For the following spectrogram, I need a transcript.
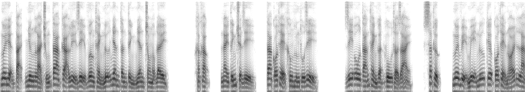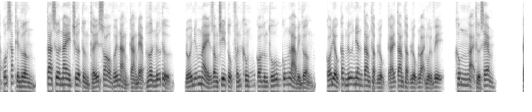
ngươi hiện tại nhưng là chúng ta cả lụy dị vương thành nữ nhân tân tình nhân trong động đây. Khắc khắc, này tính chuyện gì, ta có thể không hứng thú gì? Gio tán thành gật gù thở dài, xác thực, ngươi vị mỹ nữ kia có thể nói là quốc sắc thiên hương, ta xưa nay chưa từng thấy so với nàng càng đẹp hơn nữ tử đối những này dòng chi tục phấn không có hứng thú cũng là bình thường, có điều các nữ nhân tam thập lục cái tam thập lục loại mùi vị, không ngại thử xem. K.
